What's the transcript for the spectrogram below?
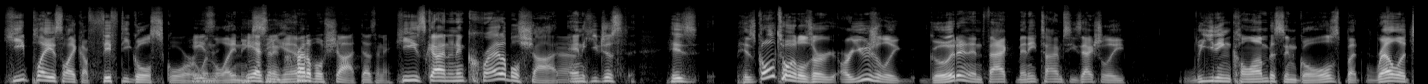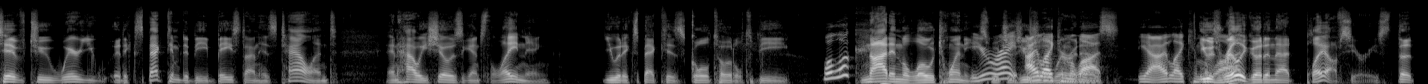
He plays like a 50 goal scorer He's- when the Lightning he has an him. incredible shot, doesn't he? He's got an incredible shot, and he just his his goal totals are are usually good, and in fact, many times he's actually leading Columbus in goals, but relative to where you would expect him to be based on his talent and how he shows against the Lightning, you would expect his goal total to be Well, look, not in the low 20s. you're which right. Is usually I like him a lot. is. Yeah, I like him. He was lot. really good in that playoff series. The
